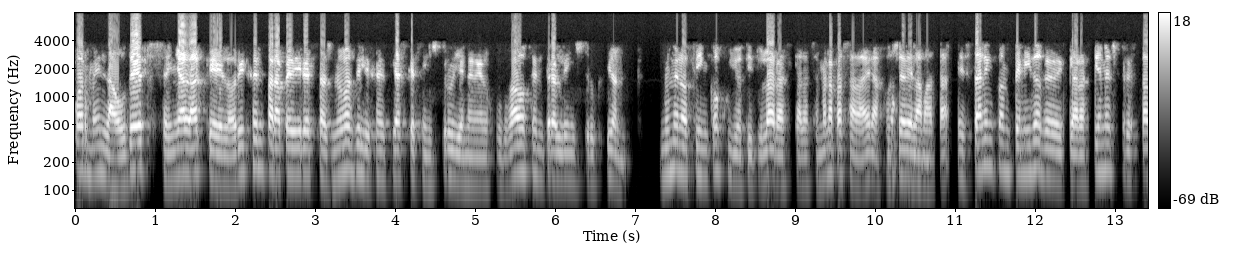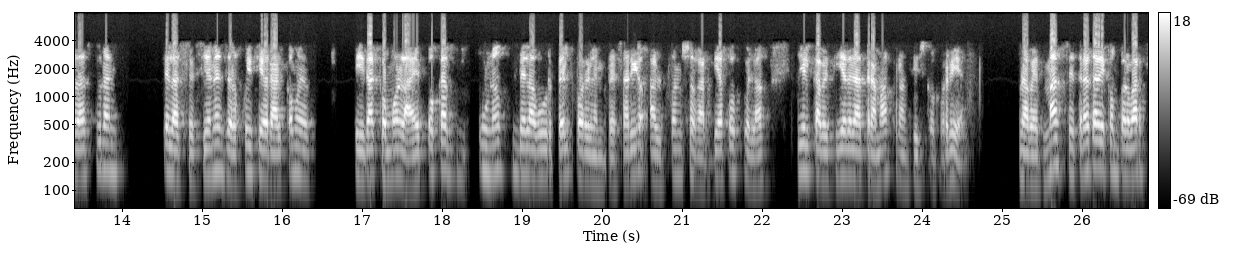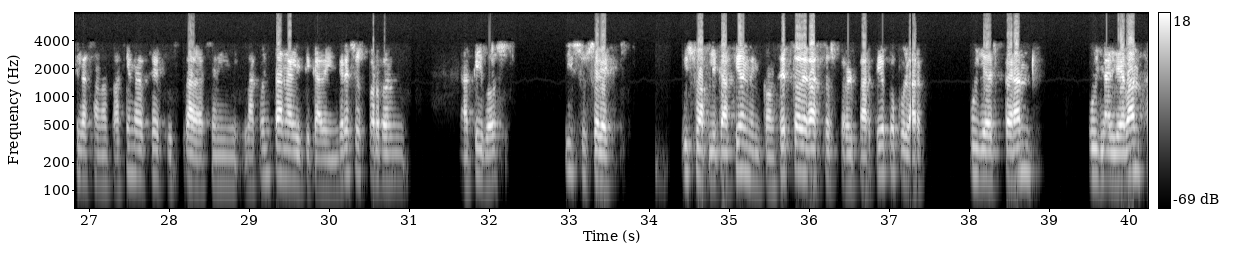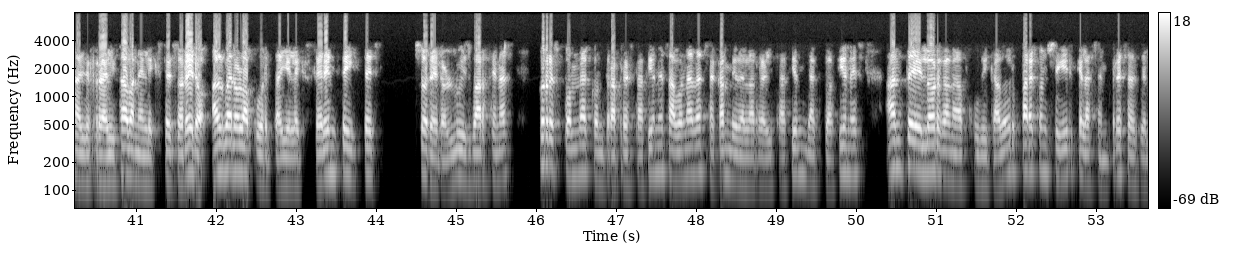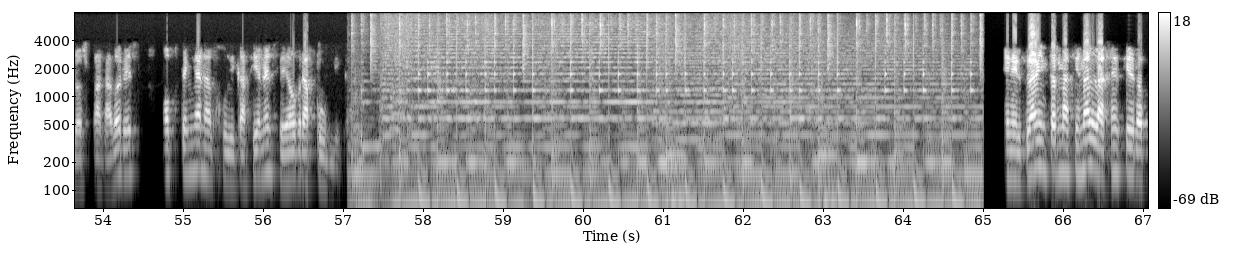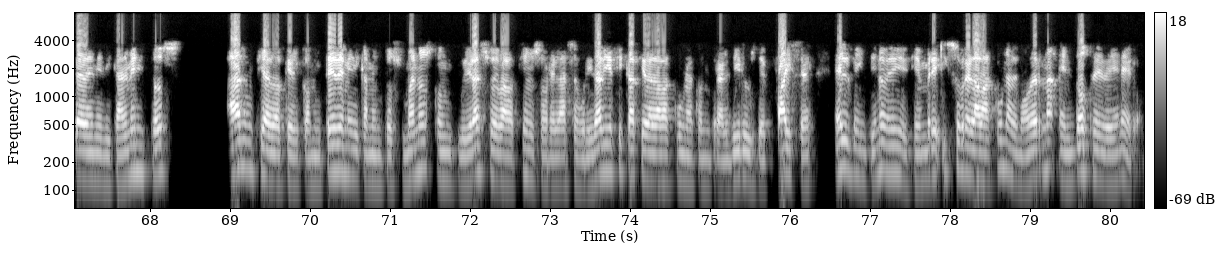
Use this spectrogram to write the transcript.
informe, la UDEF señala que el origen para pedir estas nuevas diligencias que se instruyen en el Juzgado Central de Instrucción número 5, cuyo titular hasta la semana pasada era José de la Mata, están en contenido de declaraciones prestadas durante las sesiones del juicio oral conocida como la época 1 de la Gürtel por el empresario Alfonso García Pozuelo y el cabecilla de la trama Francisco Corría. Una vez más, se trata de comprobar si las anotaciones registradas en la cuenta analítica de ingresos por donativos y su, y su aplicación en concepto de gastos por el Partido Popular, cuya cuya llevanza realizaban el ex tesorero Álvaro Lapuerta y el exgerente y tesorero Luis Bárcenas, corresponda contraprestaciones abonadas a cambio de la realización de actuaciones ante el órgano adjudicador para conseguir que las empresas de los pagadores obtengan adjudicaciones de obra pública. En el plano internacional, la Agencia Europea de Medicamentos ha anunciado que el Comité de Medicamentos Humanos concluirá su evaluación sobre la seguridad y eficacia de la vacuna contra el virus de Pfizer el 29 de diciembre y sobre la vacuna de Moderna el 12 de enero.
